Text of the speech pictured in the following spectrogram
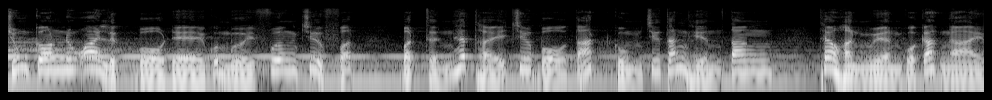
Chúng con nương oai lực bồ đề của mười phương chư Phật Bật thỉnh hết thảy chư Bồ Tát cùng chư Thánh Hiền Tăng Theo hần nguyện của các ngài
